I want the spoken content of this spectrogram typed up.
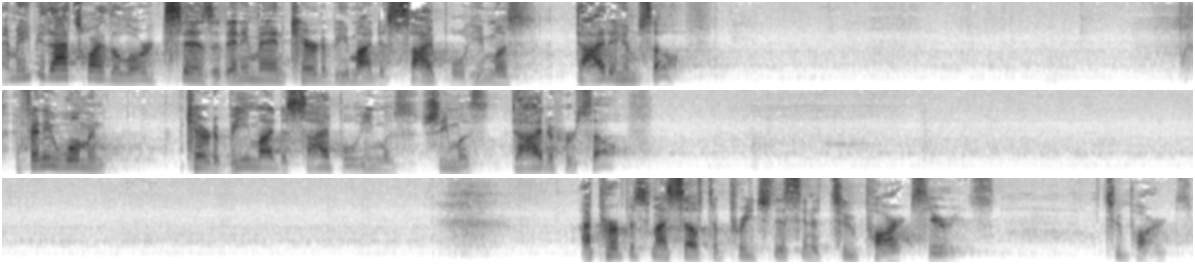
And maybe that's why the Lord says, if any man care to be my disciple, he must die to himself. If any woman care to be my disciple, he must, she must die to herself. I purpose myself to preach this in a two part series. Two parts.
